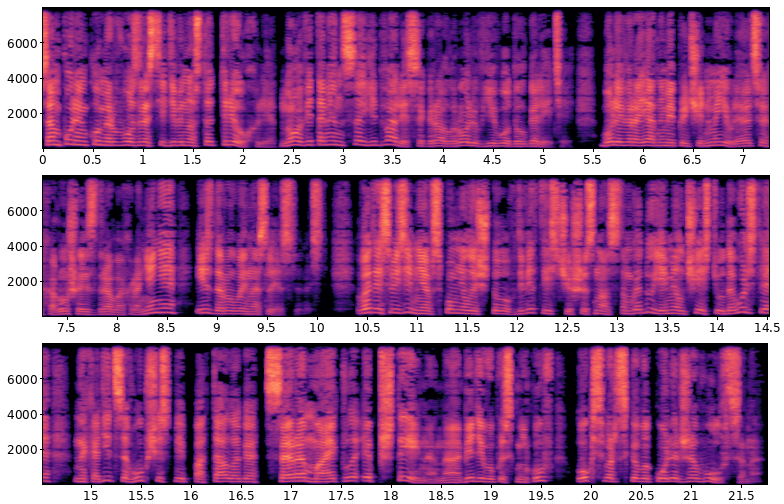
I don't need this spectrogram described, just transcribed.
Сам Полинг умер в возрасте 93 лет, но витамин С едва ли сыграл роль в его долголетии. Более вероятными причинами являются хорошее здравоохранение и здоровая наследственность. В этой связи мне вспомнилось, что в 2016 году я имел честь и удовольствие находиться в обществе патолога сэра Майкла Эпштейна на обеде выпускников Оксфордского колледжа Вулфсона.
